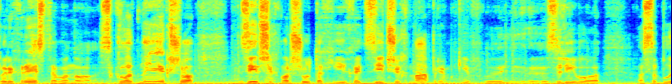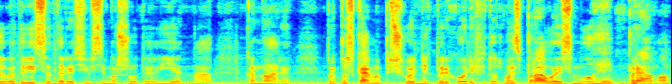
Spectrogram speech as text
перехрестя, воно складне, якщо з інших маршрутах їхати, з інших напрямків, е, е, зліво особливо. Дивіться, до речі, всі маршрути є на каналі. Пропускаємо пішохідних переходів, і тут ми з правої смуги прямо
